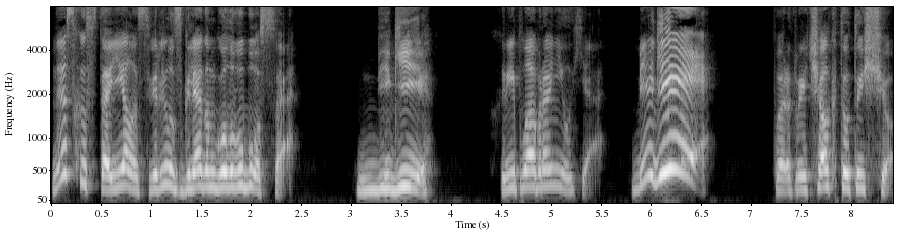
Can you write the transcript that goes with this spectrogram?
Несха стоял и сверлил взглядом голову босса. «Беги!» — хрипло обронил я. «Беги!» — прокричал кто-то еще.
